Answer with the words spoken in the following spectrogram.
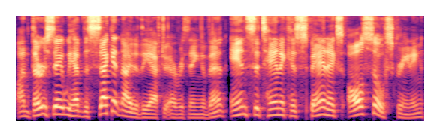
On Thursday, we have the second night of the After Everything event and Satanic Hispanics also screening.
